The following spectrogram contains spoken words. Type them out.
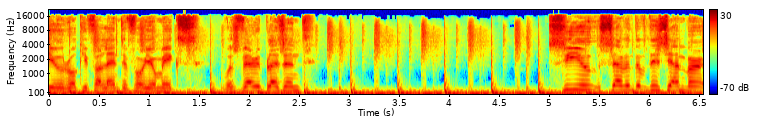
You, Rocky Valente, for your mix. It was very pleasant. See you 7th of December.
